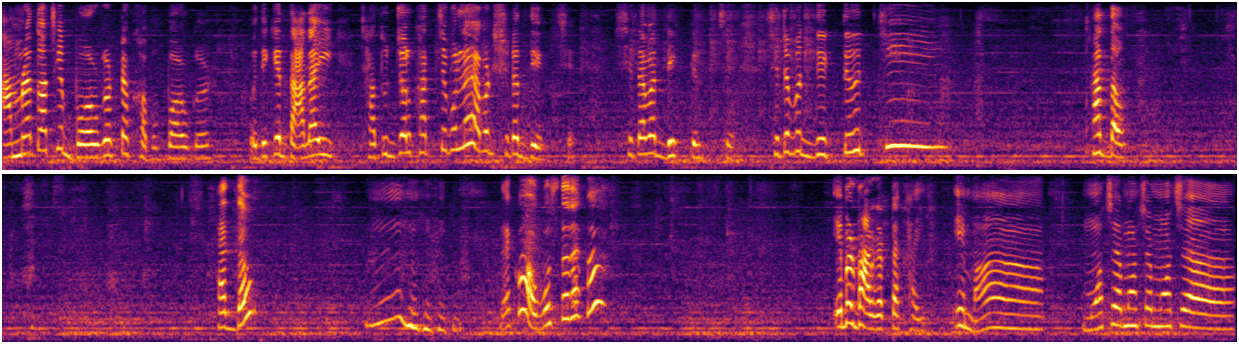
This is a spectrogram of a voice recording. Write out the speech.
আমরা তো আজকে বার্গারটা খাব, বার্গার। ওইদিকে দাদাই ছাতুর জল খাচ্ছে বলে আবার সেটা দেখছে। সেটা আবার দেখতে হচ্ছে। সেটা আবার দেখতে হচ্ছে। হাত দাও। হাত দাও। দেখো, অবস্থা দেখো। এবার বার্গারটা খাই। এ মা, মচা মচা মচা।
